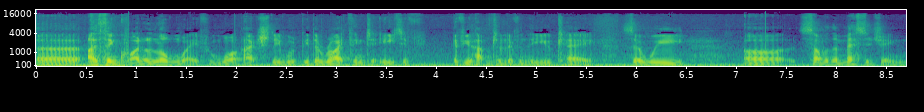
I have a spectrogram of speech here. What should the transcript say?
uh, I think, quite a long way from what actually would be the right thing to eat if, if you happen to live in the UK. So we, uh, some of the messaging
